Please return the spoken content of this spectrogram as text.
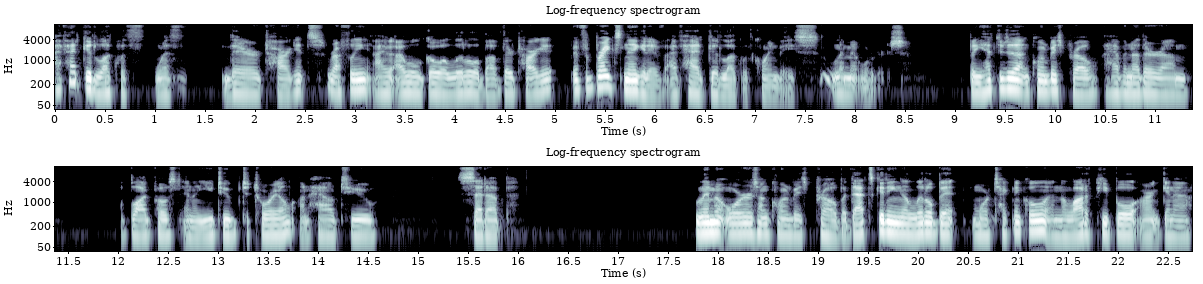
I've had good luck with with their targets roughly. I, I will go a little above their target. If it breaks negative, I've had good luck with Coinbase limit orders. But you have to do that in Coinbase Pro. I have another um, a blog post and a YouTube tutorial on how to set up limit orders on Coinbase Pro, but that's getting a little bit more technical, and a lot of people aren't going to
